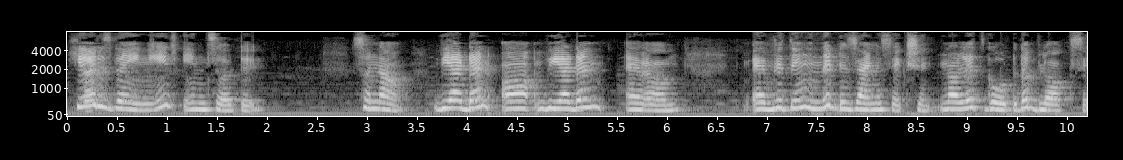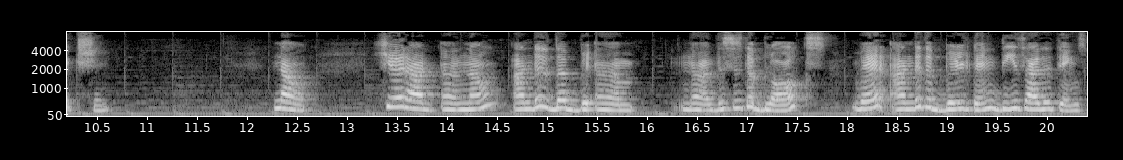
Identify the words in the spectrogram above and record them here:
here is the image inserted. So now we are done. Uh, we are done um, everything in the designer section. Now let's go to the block section. Now here are uh, now under the um, now this is the blocks where under the built-in these are the things.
